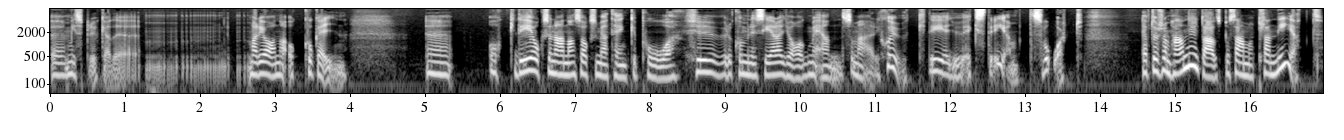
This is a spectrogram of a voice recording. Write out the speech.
eh, missbrukade mm, marijuana och kokain. Och det är också en annan sak som jag tänker på. Hur kommunicerar jag med en som är sjuk? Det är ju extremt svårt. Eftersom han är ju inte alls på samma planet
